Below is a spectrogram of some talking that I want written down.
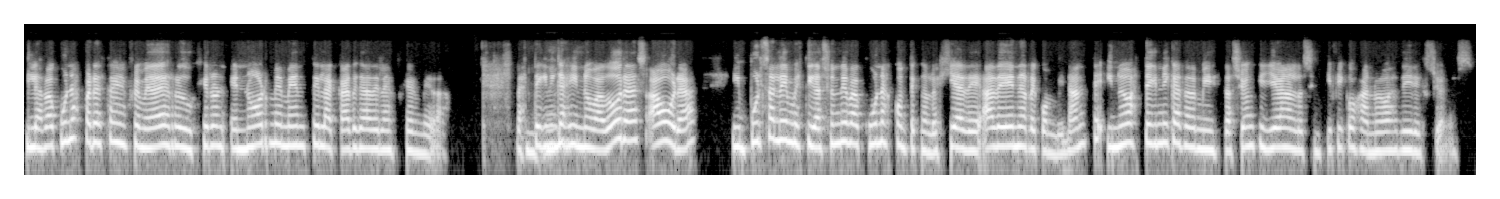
y las vacunas para estas enfermedades redujeron enormemente la carga de la enfermedad. Las técnicas innovadoras ahora impulsan la investigación de vacunas con tecnología de ADN recombinante y nuevas técnicas de administración que llevan a los científicos a nuevas direcciones.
